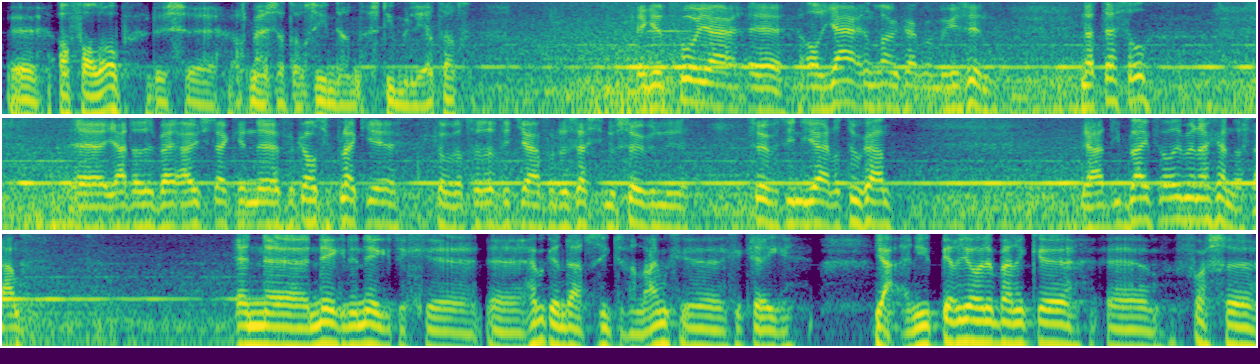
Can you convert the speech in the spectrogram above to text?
uh, afvallen op. Dus uh, als mensen dat dan zien, dan stimuleert dat. Ik in het voorjaar, uh, al jarenlang ga ik met mijn gezin naar Texel. ja, dat is bij uitstek een vakantieplekje. Ik geloof dat we dat dit jaar voor de 16 of 17, 17e jaar naartoe gaan. Ja, die blijft wel in mijn agenda staan. In 1999 heb ik inderdaad de ziekte van Lyme gekregen. Ja, in die periode ben ik uh, fors uh,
